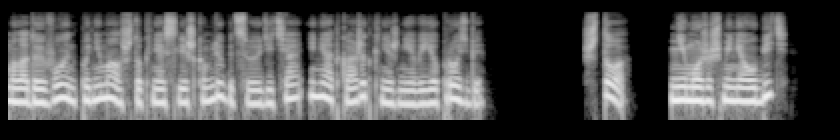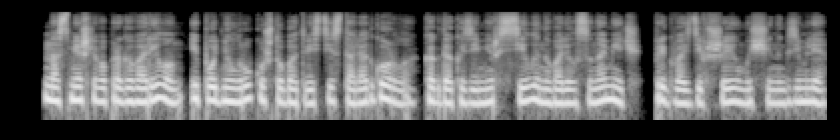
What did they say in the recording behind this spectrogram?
Молодой воин понимал, что князь слишком любит свое дитя и не откажет княжне в ее просьбе. «Что, не можешь меня убить?» Насмешливо проговорил он и поднял руку, чтобы отвести сталь от горла, когда Казимир с силой навалился на меч, пригвоздив шею мужчины к земле.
